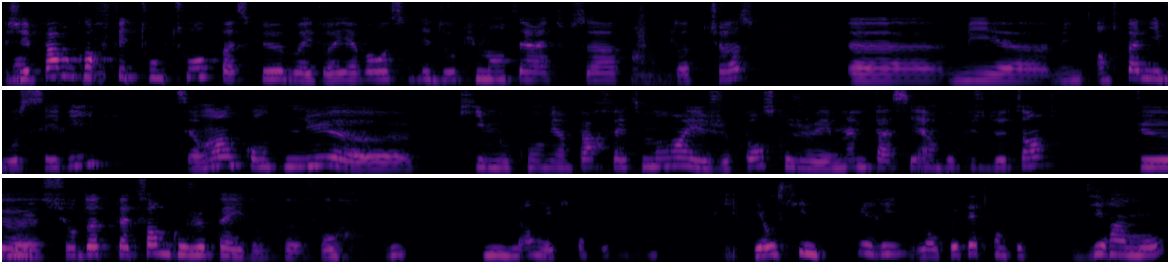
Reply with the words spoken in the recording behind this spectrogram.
J'ai pas encore fait tout le tour parce que bah, il doit y avoir aussi des documentaires et tout ça, enfin d'autres choses. Euh, mais, euh, mais en tout cas, niveau série, c'est vraiment un contenu euh, qui me convient parfaitement et je pense que je vais même passer un peu plus de temps que Oui. sur d'autres plateformes que je paye. Donc, faut. Non, mais tout à fait. Il y a aussi une série dont peut-être on peut dire un mot.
